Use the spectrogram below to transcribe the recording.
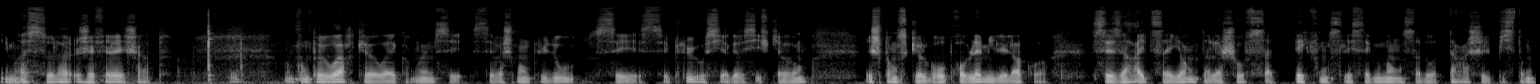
Il me reste cela. J'ai fait l'échappe. Donc on peut voir que ouais quand même c'est vachement plus doux, c'est plus aussi agressif qu'avant. Et je pense que le gros problème il est là quoi. Ces arêtes saillantes à la chauffe, ça défonce les segments, ça doit t'arracher le piston.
